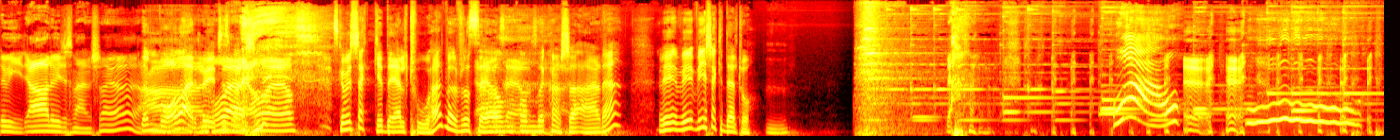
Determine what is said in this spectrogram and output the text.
Luigi, ja, Luigi's Mansion. Ja. Det må være det Luigi's Mansion. Skal vi sjekke del to her, bare for å se Ja, om, om det kanskje er det? Vi, vi, vi sjekker del to. Mm.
